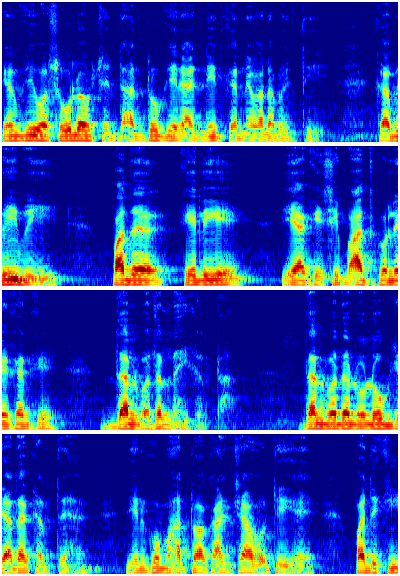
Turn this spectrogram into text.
क्योंकि वसूल और सिद्धांतों की राजनीति करने वाला व्यक्ति कभी भी पद के लिए या किसी बात को लेकर के दल बदल नहीं करता। दल बदल वो लोग ज़्यादा करते हैं जिनको महत्वाकांक्षा होती है। पद की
